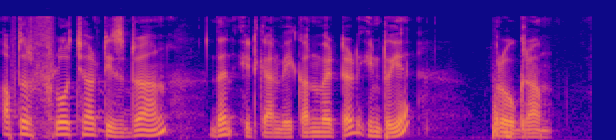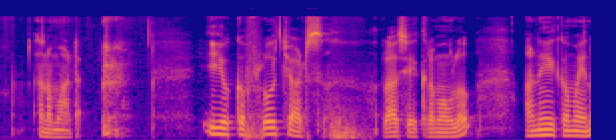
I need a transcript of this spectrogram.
After flowchart is done, then it can be converted into a program అన్నమాట ఈ యొక్క ఫ్లో చార్ట్స్ రాసే క్రమంలో అనేకమైన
